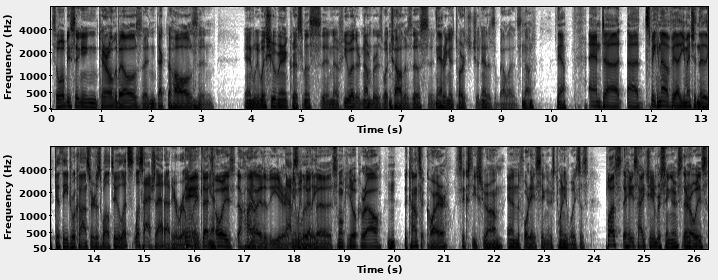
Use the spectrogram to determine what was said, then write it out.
So we'll be singing "Carol the Bells" and "Deck the Halls" Mm-hmm. and and "We Wish You a Merry Christmas" and a few other numbers. What child is this? And Mm-hmm. Yeah. "Bring a Torch," Jeanette Isabella and stuff. Yeah, and uh, uh, speaking of, uh, you mentioned the cathedral concert as well too. Let's let's hash that out here real Hey, quick. that's yeah. always the highlight of the year. I mean, Absolutely. Mm-hmm. we've got the Smoky Hill Chorale, the concert choir, sixty strong, and the Fort Hays Singers, twenty voices, plus the Hays High Chamber Singers. They're Mm-hmm. always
